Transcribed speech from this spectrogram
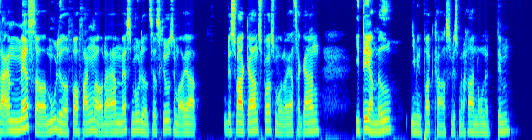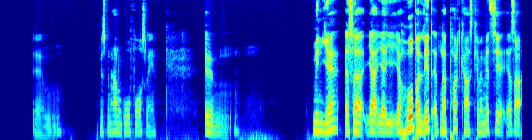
der er masser af muligheder for at fange mig, og der er masser af muligheder til at skrive til mig, og jeg besvarer gerne spørgsmål, og jeg tager gerne idéer med i min podcast, hvis man har nogle af dem. Øhm, hvis man har nogle gode forslag. Øhm, men ja, altså, jeg, jeg, jeg håber lidt, at den her podcast kan være med til, altså,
